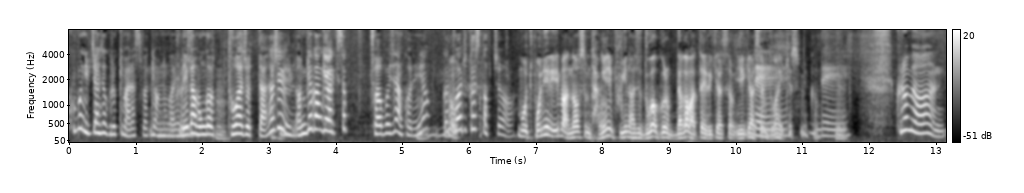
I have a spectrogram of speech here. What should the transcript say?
그분 입장에서 그렇게 말할 수밖에 음, 없는 거예요. 그렇죠. 내가 뭔가 음. 도와줬다. 사실 음. 연결관계가 그렇게 썩 좋아 보이지 않거든요. 음. 그러니까 뭐, 도와줬다 할 수는 없죠. 뭐 본인 이름 안 나왔으면 당연히 부인하죠. 누가 그걸 내가 맞다 이렇게 할 사람 얘기할 네. 사람 누가 있겠습니까? 네. 음. 그러면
